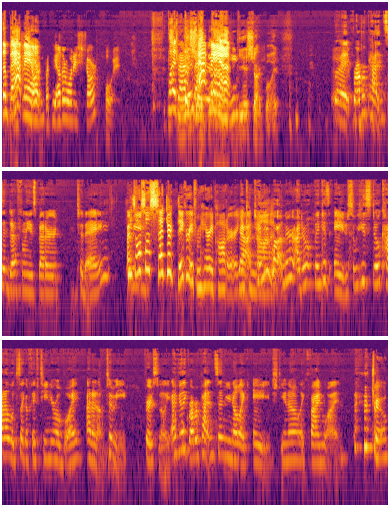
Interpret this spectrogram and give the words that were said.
The Batman. Shark, but the other one is Shark Boy. But That the is Batman. He is Shark Boy. But Robert Pattinson definitely is better today. I He's mean, also Cedric Diggory from Harry Potter. yeah. you Timmy cannot. Lautner, I don't think has aged, so he still kind of looks like a 15 year old boy. I don't know. To me personally, I feel like Robert Pattinson, you know, like aged. You know, like fine wine. True.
